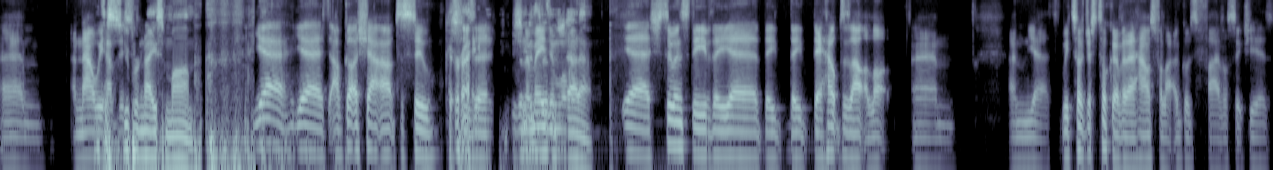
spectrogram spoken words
um, and now we have this super nice mom. yeah, yeah. I've got a shout out to Sue because Right. she's a she's She an amazing woman. Shout out. Yeah, Sue and Steve, they uh, they they they helped us out a lot. Um, and yeah, we took just took over their house for like a good five or six years.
